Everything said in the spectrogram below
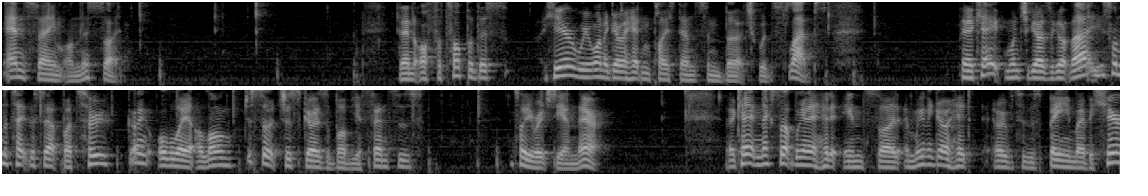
And same on this side. Then off the top of this here, we want to go ahead and place down some birchwood slabs. Okay, once you guys have got that, you just want to take this out by two, going all the way along, just so it just goes above your fences, until you reach the end there. Okay, next up we're going to head inside, and we're going to go ahead over to this beam over here,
